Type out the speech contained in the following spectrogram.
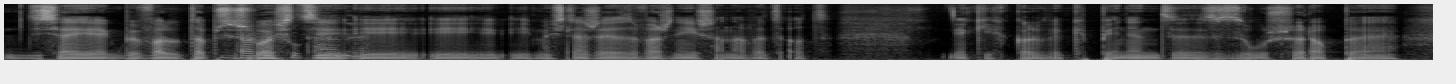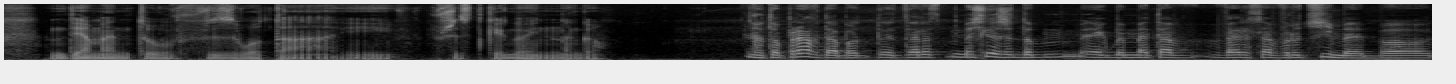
dzisiaj jakby waluta przyszłości i, i, i myślę, że jest ważniejsza nawet od jakichkolwiek pieniędzy, złóż ropy, diamentów, złota i wszystkiego innego. No to prawda, bo te- teraz myślę, że do jakby metaversa wrócimy, bo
